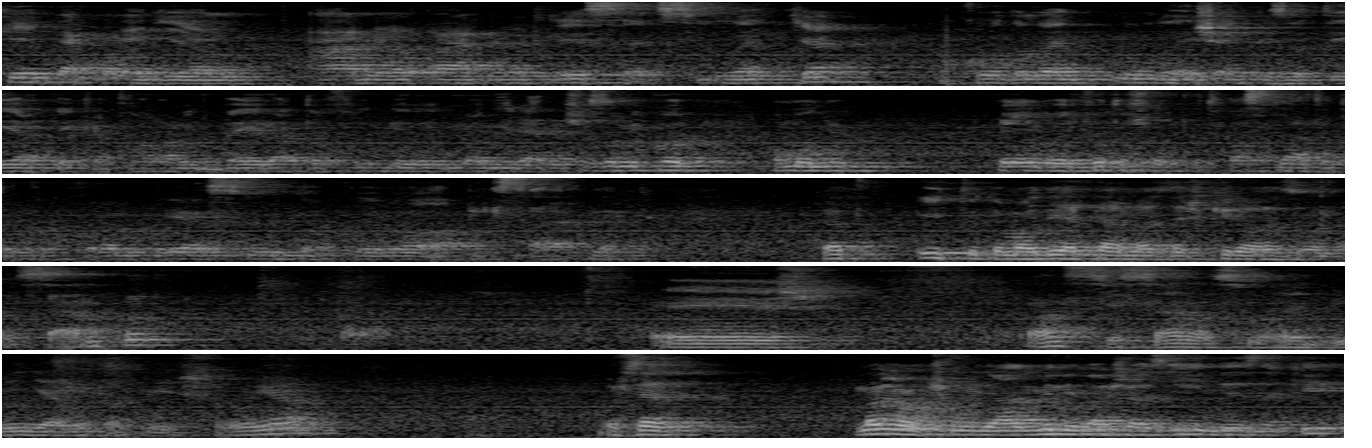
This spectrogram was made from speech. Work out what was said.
képnek van egy ilyen árnyal, árnyalt része, egy sziluettje, akkor oda meg 0 és 1 közötti értéket valamit beír, attól függően, hogy mennyire erős. Az amikor, ha mondjuk Paint vagy Photoshopot használtatok, akkor amikor ilyen szűk, akkor a pixeleknek. Tehát így tudja majd értelmezni és kirajzolni a számokat. És azt hiszem, azt majd mindjárt mutatni is fogja. Most ez nagyon csúnyán, minimális ez így néz ki.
